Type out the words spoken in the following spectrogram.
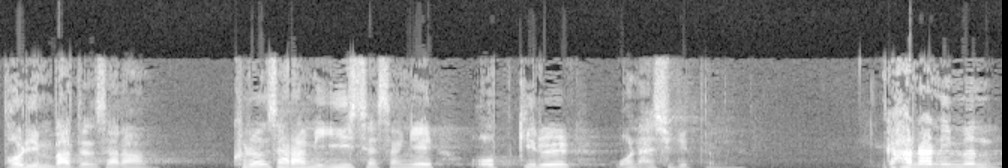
버림받은 사람, 그런 사람이 이 세상에 없기를 원하시기 때문에. 그러니까 하나님은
